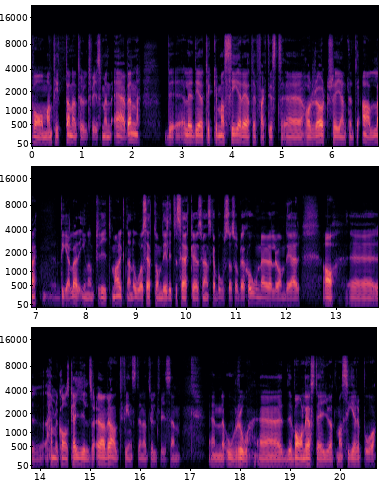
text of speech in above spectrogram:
var man tittar naturligtvis men även det, eller det jag tycker man ser är att det faktiskt eh, har rört sig egentligen till alla delar inom kreditmarknaden oavsett om det är lite säkrare svenska bostadsobligationer eller om det är ja, eh, amerikanska yield. Så överallt finns det naturligtvis en, en oro. Eh, det vanligaste är ju att man ser det på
